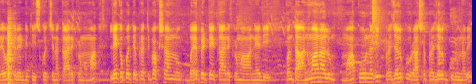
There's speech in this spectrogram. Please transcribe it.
రేవంత్ రెడ్డి తీసుకొచ్చిన కార్యక్రమమా? లేకపోతే ప్రతిపక్షాలను భయపెట్టే కార్యక్రమం అనేది కొంత అనుమానాలు మాకు ఉన్నది ప్రజలకు రాష్ట్ర ప్రజలకు కూడా ఉన్నవి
